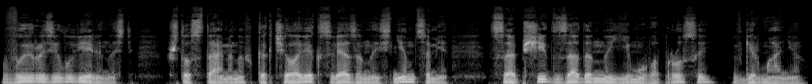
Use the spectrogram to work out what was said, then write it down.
выразил уверенность, что Стаминов, как человек, связанный с немцами, сообщит заданные ему вопросы в Германию.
